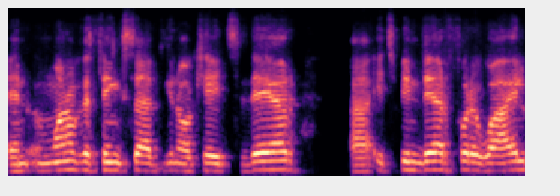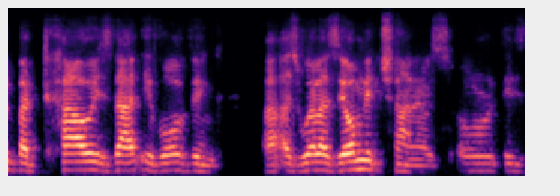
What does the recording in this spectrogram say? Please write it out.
and one of the things that you know, okay, it's there, uh, it's been there for a while, but how is that evolving? Uh, as well as the omni channels or this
